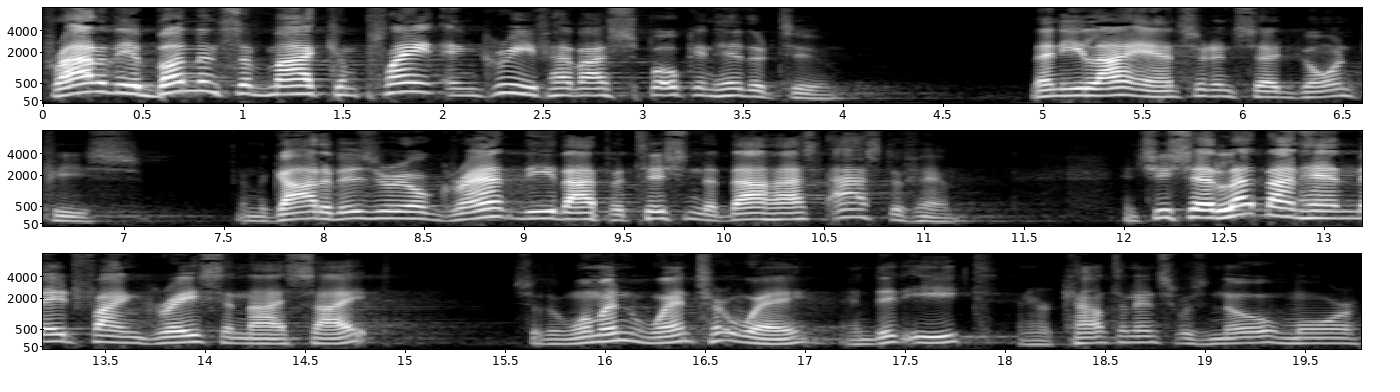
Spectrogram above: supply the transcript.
For out of the abundance of my complaint and grief have I spoken hitherto. Then Eli answered and said, Go in peace. And the God of Israel grant thee thy petition that thou hast asked of him. And she said, Let thine handmaid find grace in thy sight. So the woman went her way and did eat, and her countenance was no more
